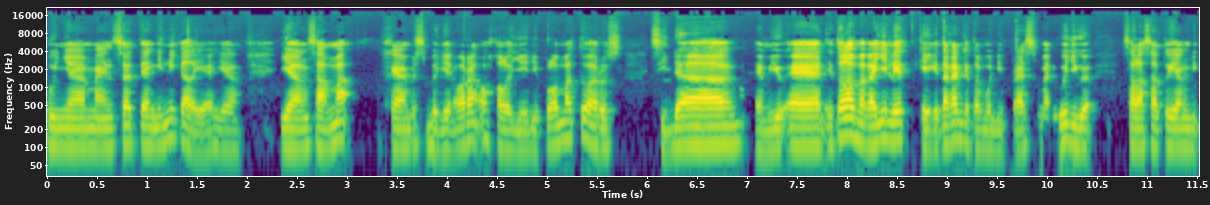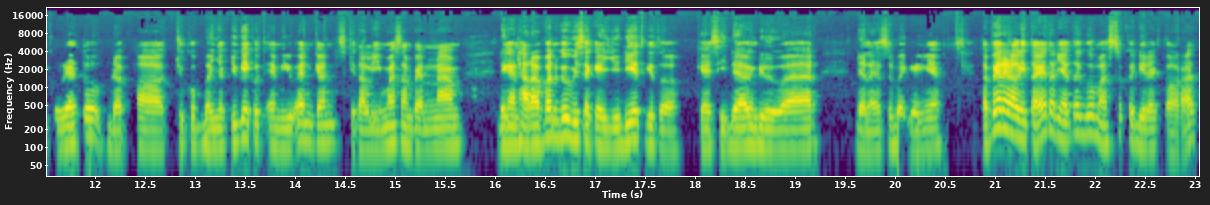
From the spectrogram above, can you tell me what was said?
punya mindset yang ini kali ya, yang yang sama kayak hampir sebagian orang, oh kalau jadi diplomat tuh harus sidang, MUN, itulah makanya lihat kayak kita kan ketemu di Pressman, gue juga salah satu yang di kuliah tuh uh, cukup banyak juga ikut MUN kan, sekitar 5 sampai 6 dengan harapan gue bisa kayak Judith gitu, kayak sidang di luar dan lain sebagainya. Tapi realitanya ternyata gue masuk ke direktorat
